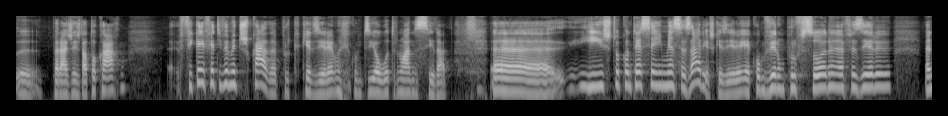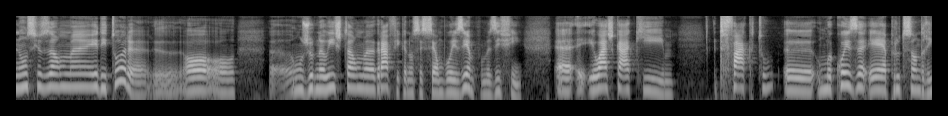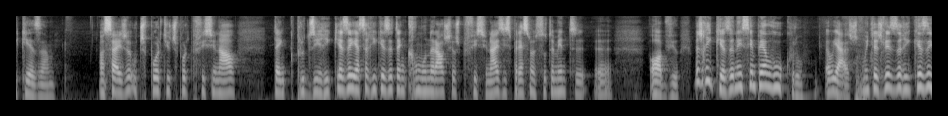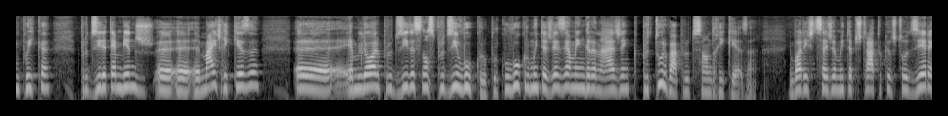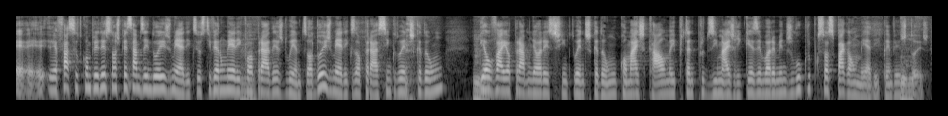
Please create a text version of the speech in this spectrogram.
paragens de autocarro, fiquei efetivamente chocada, porque quer dizer, é, como dizia o outro, não há necessidade. Uh, e isto acontece em imensas áreas, quer dizer, é como ver um professor a fazer anúncios a uma editora uh, ou, um jornalista a uma gráfica. Não sei se é um bom exemplo, mas enfim, eu acho que há aqui, de facto, uma coisa é a produção de riqueza, ou seja, o desporto e o desporto profissional tem que produzir riqueza e essa riqueza tem que remunerar os seus profissionais, isso parece-me absolutamente uh, óbvio. Mas riqueza nem sempre é lucro. Aliás, uhum. muitas vezes a riqueza implica produzir até menos, uh, uh, mais riqueza é melhor produzida se não se produzir lucro, porque o lucro muitas vezes é uma engrenagem que perturba a produção de riqueza. Embora isto seja muito abstrato o que eu estou a dizer, é, é, é fácil de compreender se nós pensarmos em dois médicos. Eu, se tiver um médico a uhum. operar 10 doentes, ou dois médicos a operar 5 doentes cada um, Uhum. ele vai operar melhor esses 5 doentes cada um, com mais calma e, portanto, produzir mais riqueza, embora menos lucro, porque só se paga um médico em vez uhum. de dois.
